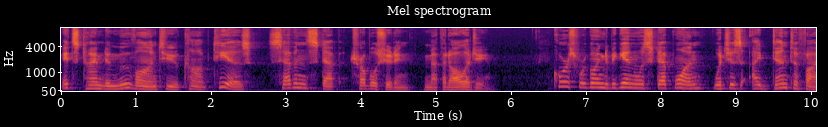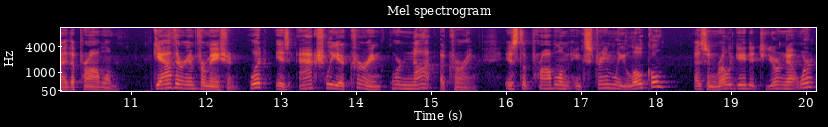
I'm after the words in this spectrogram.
It's time to move on to CompTIA's seven-step troubleshooting methodology. Of course, we're going to begin with step one, which is identify the problem. Gather information. What is actually occurring or not occurring? Is the problem extremely local, as in relegated to your network?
